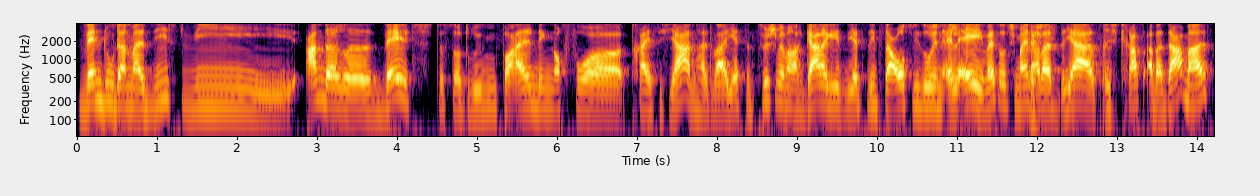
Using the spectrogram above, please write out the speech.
wenn du dann mal siehst, wie andere Welt das dort drüben, vor allen Dingen noch vor 30 Jahren halt war, jetzt inzwischen, wenn man nach Ghana geht, jetzt sieht es da aus wie so in L.A., weißt du, was ich meine? Echt? Aber ja, ist richtig krass. Aber damals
